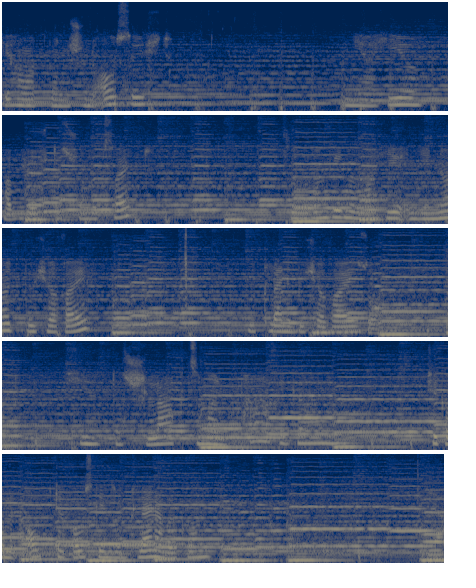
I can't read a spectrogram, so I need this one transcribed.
Hier hat man eine schöne Aussicht. Ja, hier habe ich euch das schon gezeigt. So, dann gehen wir mal hier in die Nerd-Bücherei. Eine kleine Bücherei. So. Hier das Schlafzimmer, ein paar Regale. Hier kann man auch wieder rausgehen, so ein kleiner Balkon. Ja.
